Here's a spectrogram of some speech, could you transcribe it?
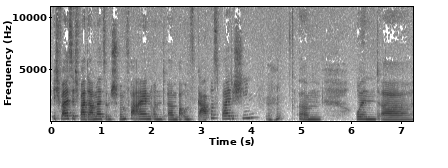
Ich weiß, ich war damals im Schwimmverein und ähm, bei uns gab es beide Schienen. Ähm, und äh,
